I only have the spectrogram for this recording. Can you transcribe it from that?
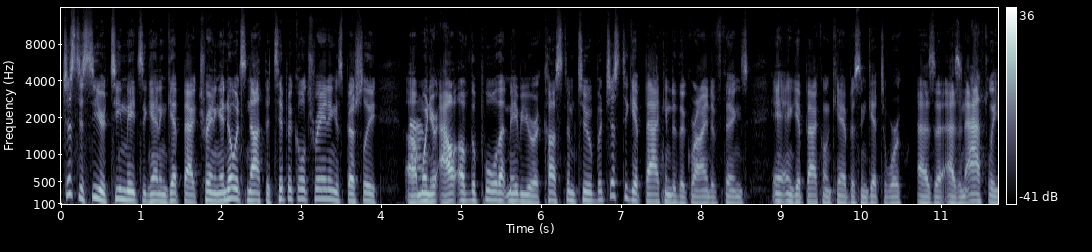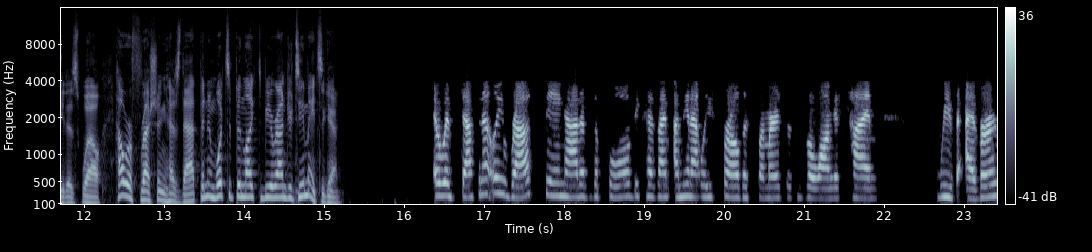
just to see your teammates again and get back training. I know it's not the typical training, especially um, when you're out of the pool that maybe you're accustomed to, but just to get back into the grind of things and, and get back on campus and get to work as, a, as an athlete as well. How refreshing has that been? And what's it been like to be around your teammates again? It was definitely rough being out of the pool because I'm, I mean, at least for all the swimmers, this is the longest time we've ever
